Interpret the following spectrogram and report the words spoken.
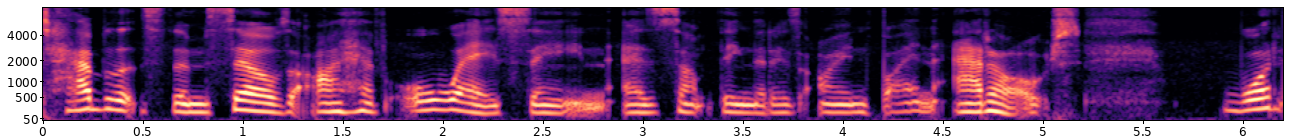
tablets themselves, I have always seen as something that is owned by an adult. What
